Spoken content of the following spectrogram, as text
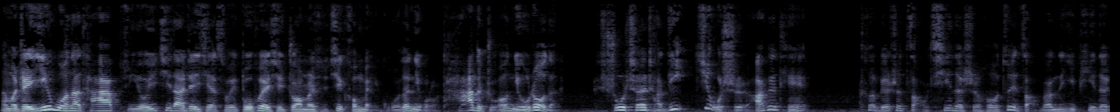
那么这英国呢，它由于忌惮这些，所以不会去专门去进口美国的牛肉，它的主要牛肉的输出生产地就是阿根廷。特别是早期的时候，最早的那一批的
